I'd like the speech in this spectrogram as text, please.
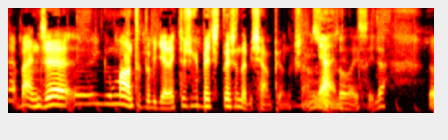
e, bence e, mantıklı bir gerekçe. Çünkü Beşiktaş'ın da bir şampiyonluk şansı Yani. dolayısıyla. E,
